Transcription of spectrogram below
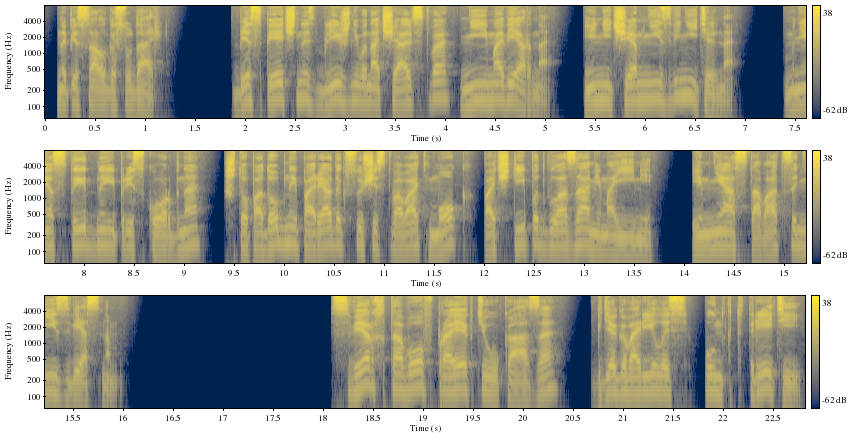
— написал государь. «Беспечность ближнего начальства неимоверна и ничем не извинительна. Мне стыдно и прискорбно, что подобный порядок существовать мог почти под глазами моими, и мне оставаться неизвестным». Сверх того в проекте указа, где говорилось пункт 3,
